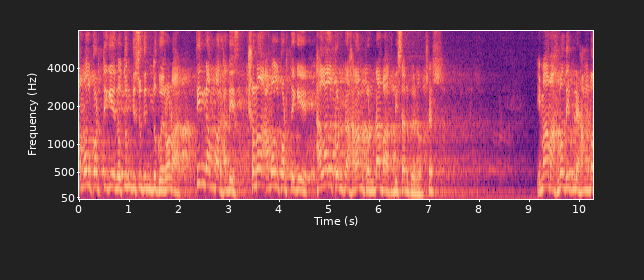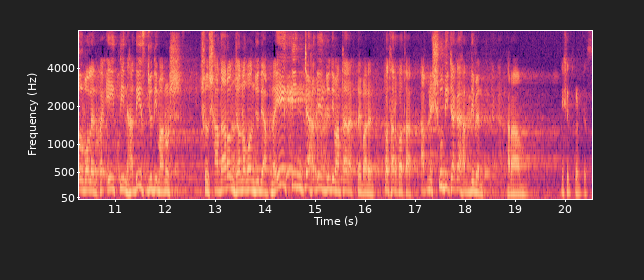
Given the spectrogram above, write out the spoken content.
আমল করতে গিয়ে নতুন কিছু কিন্তু করো না। তিন নম্বর হাদিস, শোনো আমল করতে গিয়ে হালাল কোনটা হারাম, কোনটা বাদ, বিচার করো, শেষ। ইমাম আহমদ ইবনে হাম্বল বলেন এই তিন হাদিস যদি মানুষ, সাধারণ জনগণ যদি আপনার, এই তিনটা হাদিস যদি মাথায় রাখতে পারেন, কথার কথা, আপনি সুদি টাকা হাত দিবেন, হারাম, নিষেধ করতেছে।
